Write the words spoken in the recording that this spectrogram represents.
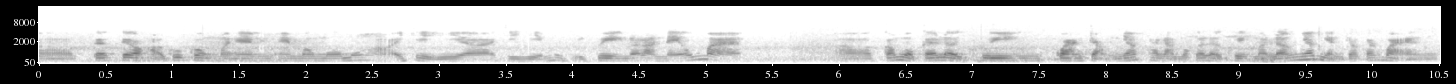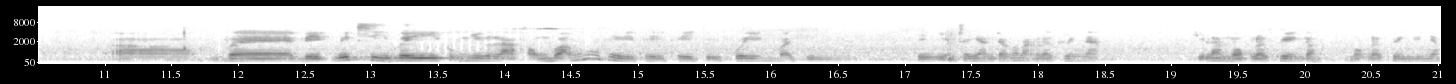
uh, cái, cái câu hỏi cuối cùng mà em em mong muốn muốn hỏi chị uh, chị Diễm và chị Quyên đó là nếu mà uh, có một cái lời khuyên quan trọng nhất hay là một cái lời khuyên mà lớn nhất dành cho các bạn uh, về việc viết CV cũng như là phỏng vấn thì thì thì chị Quyên và chị chị Diễm sẽ dành cho các bạn lời khuyên nào chỉ là một lời khuyên thôi một lời khuyên duy nhất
